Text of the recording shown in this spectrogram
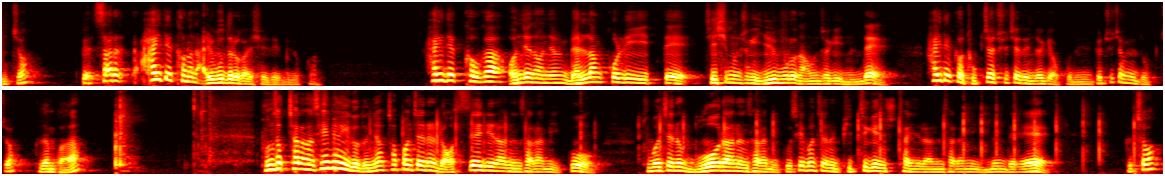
있죠. 그 하이데커는 알고 들어가셔야 돼요 무조건. 하이데커가 언제 나왔냐면 멜랑콜리 때 제시문 중에 일부로 나온 적이 있는데 하이데커 독자 출제된 적이 없거든요. 그러니까 출제율이 높죠. 그다음 봐. 분석 차량은 세 명이거든요. 첫 번째는 러셀이라는 사람이 있고 두 번째는 무어라는 사람이 있고 세 번째는 비트겐슈타인이라는 사람이 있는데 그렇죠?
